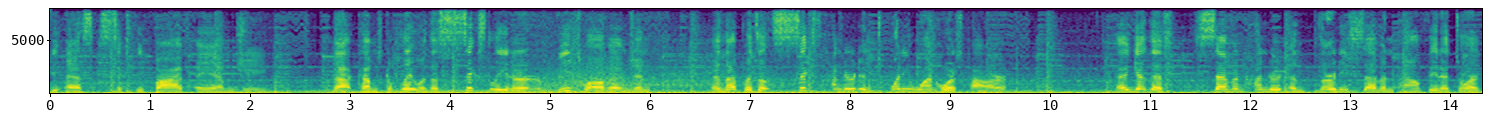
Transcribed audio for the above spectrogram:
the S65 AMG. That comes complete with a 6-liter V12 engine, and that puts out 621 horsepower. And get this, 737 pound-feet of torque.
